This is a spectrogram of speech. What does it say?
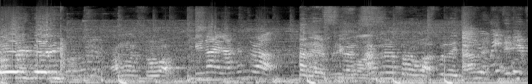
sorry, Betty. I'm gonna throw up. You're not, you're not gonna throw up. Not everyone. I'm gonna throw up. But I If you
